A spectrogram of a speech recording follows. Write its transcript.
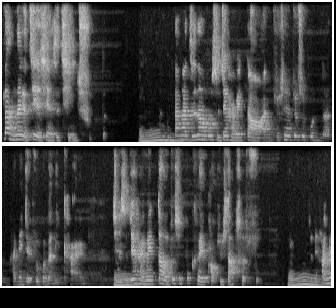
让那个界限是清楚的。嗯。让他知道说时间还没到啊，你就现在就是不能还没结束，不能离开。现在时间还没到，就是不可以跑去上厕所。嗯，还没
